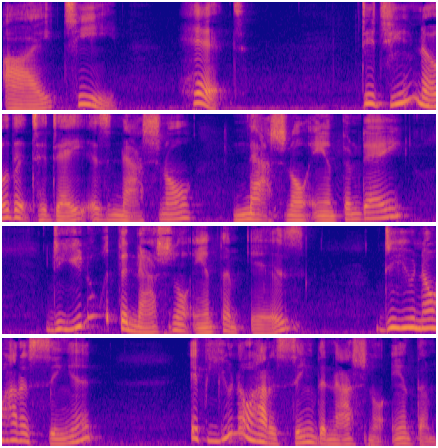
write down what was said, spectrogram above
I T. Hit. Did you know that today is National National Anthem Day? Do you know what the national anthem is? Do you know how to sing it? If you know how to sing the national anthem,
